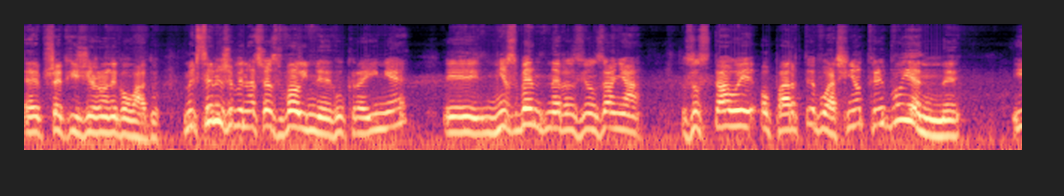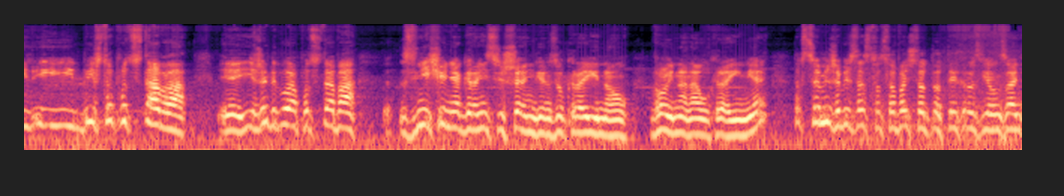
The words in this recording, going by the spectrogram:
e, przepis Zielonego Ładu. My chcemy, żeby na czas wojny w Ukrainie e, niezbędne rozwiązania zostały oparte właśnie o tryb wojenny. I, I jest to podstawa. e, Jeżeli była podstawa zniesienia granicy Schengen z Ukrainą, wojna na Ukrainie, to chcemy, żeby zastosować to do tych rozwiązań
